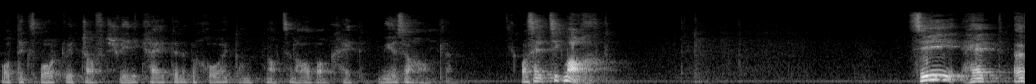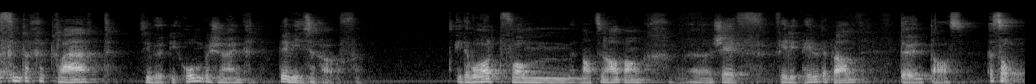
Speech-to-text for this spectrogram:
wo die Exportwirtschaft Schwierigkeiten bekommen hat und die Nationalbank hat müssen handeln. Was hat sie gemacht? Sie hat öffentlich erklärt, sie würde unbeschränkt Devisen kaufen. In den Worten vom Nationalbankchef Philipp Hildebrand tönt das so.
